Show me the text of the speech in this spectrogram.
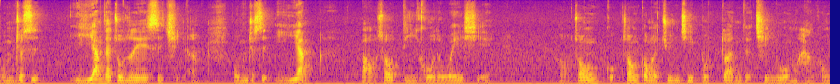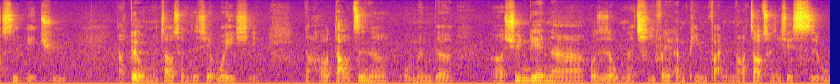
我们就是一样在做这些事情啊，我们就是一样饱受敌国的威胁。哦，中国中共的军机不断的侵入我们航空识别区，啊对我们造成这些威胁。然后导致呢，我们的呃训练啊，或者是我们的起飞很频繁，然后造成一些失误。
